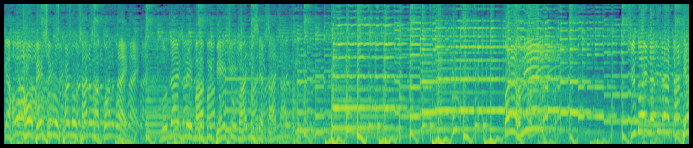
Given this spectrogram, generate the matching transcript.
કે હવા હો ભેંસુનું ખંડું સારવા કોણ જાય મુંજાશ ને બાપી ભેંસું મારી છે, તારી નથી. પણ હમીર સિંધોઈ નદીના કાંઠે?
